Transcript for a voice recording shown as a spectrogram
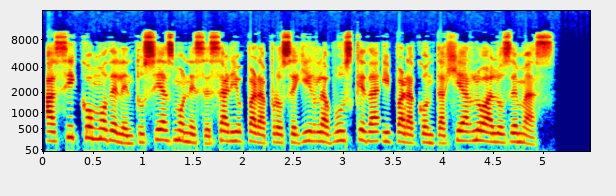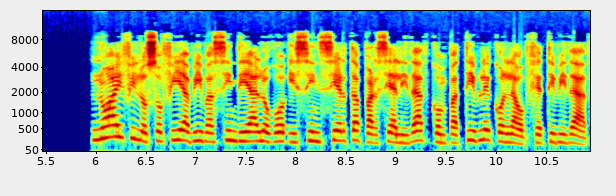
así como del entusiasmo necesario para proseguir la búsqueda y para contagiarlo a los demás. No hay filosofía viva sin diálogo y sin cierta parcialidad compatible con la objetividad.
